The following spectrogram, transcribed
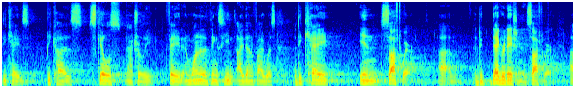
decays because skills naturally fade. And one of the things he identified was a decay in software, um, a de- degradation in software. Uh,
